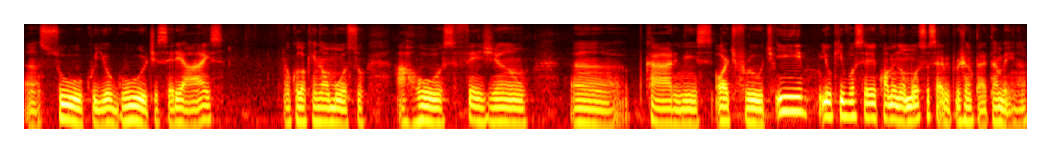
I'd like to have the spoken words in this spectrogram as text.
uh, suco, iogurte, cereais. Eu coloquei no almoço arroz, feijão, uh, carnes, hortifruti e, e o que você come no almoço serve para o jantar também, né?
